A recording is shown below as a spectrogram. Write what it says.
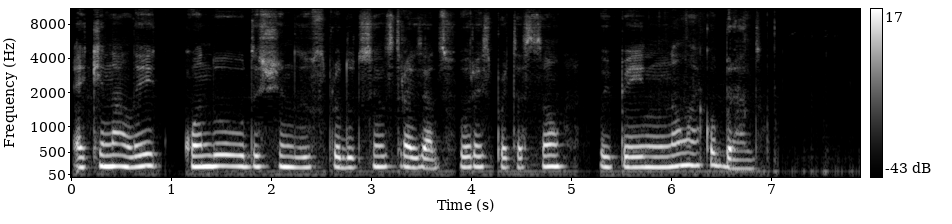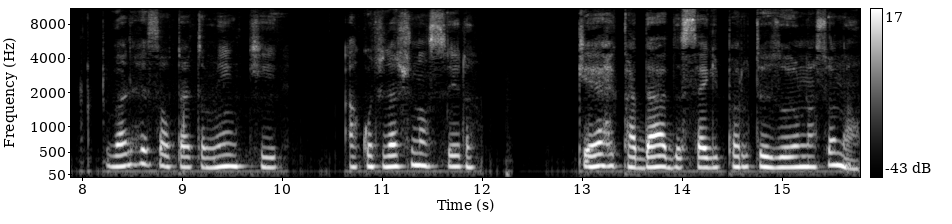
é que na lei, quando o destino dos produtos industrializados for a exportação, o IPI não é cobrado. Vale ressaltar também que a quantidade financeira que é arrecadada segue para o Tesouro Nacional.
